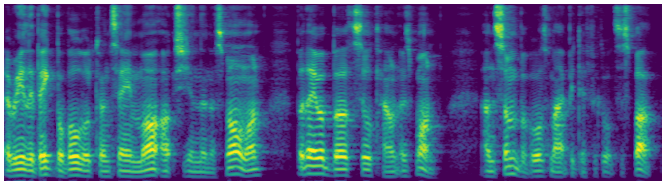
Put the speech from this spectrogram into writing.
A really big bubble would contain more oxygen than a small one, but they would both still count as one, and some bubbles might be difficult to spot.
